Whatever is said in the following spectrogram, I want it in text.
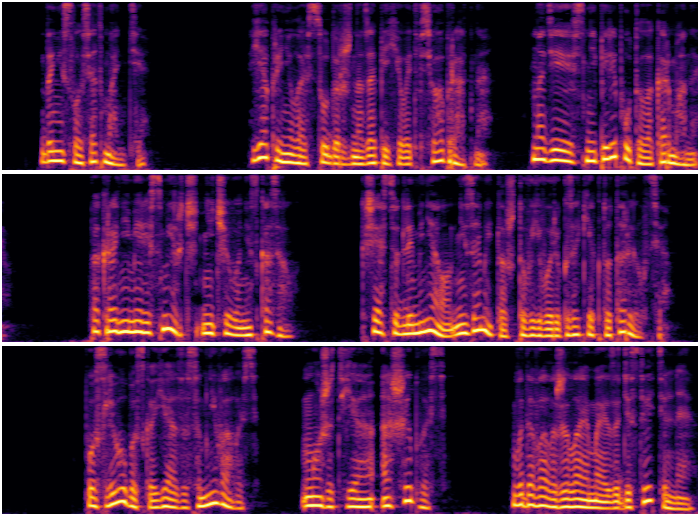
— донеслось от Манти. Я принялась судорожно запихивать все обратно. Надеюсь, не перепутала карманы. По крайней мере, Смерч ничего не сказал. К счастью для меня, он не заметил, что в его рюкзаке кто-то рылся. После обыска я засомневалась. Может, я ошиблась? Выдавала желаемое за действительное?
